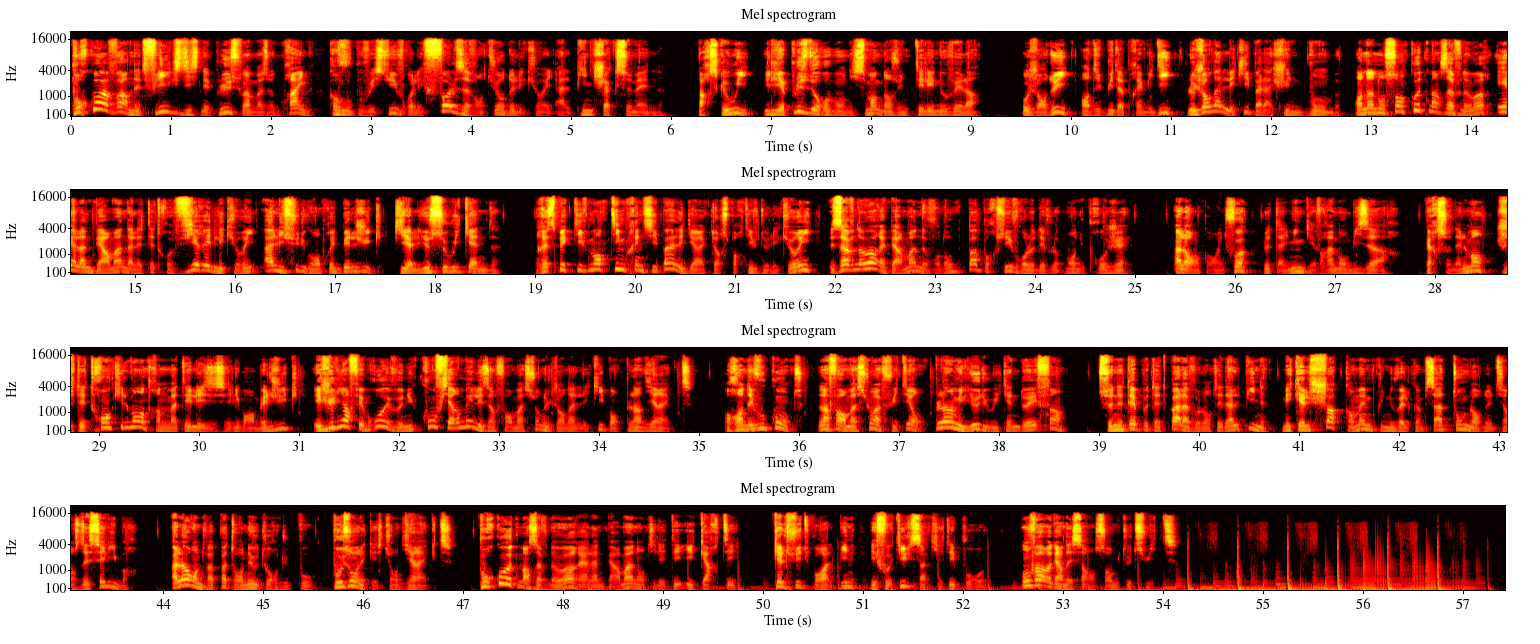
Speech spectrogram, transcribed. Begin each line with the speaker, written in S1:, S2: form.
S1: Pourquoi avoir Netflix, Disney ou Amazon Prime quand vous pouvez suivre les folles aventures de l'écurie alpine chaque semaine? Parce que oui, il y a plus de rebondissements que dans une telenovela. Aujourd'hui, en début d'après-midi, le journal L'équipe a lâché une bombe, en annonçant qu'Otmar Zavnauer et Alan Perman allaient être virés de l'écurie à l'issue du Grand Prix de Belgique, qui a lieu ce week-end. Respectivement team principal et directeur sportif de l'écurie, Zavnauer et Perman ne vont donc pas poursuivre le développement du projet. Alors encore une fois, le timing est vraiment bizarre. Personnellement, j'étais tranquillement en train de mater les essais libres en Belgique, et Julien Febro est venu confirmer les informations du journal L'équipe en plein direct. Rendez-vous compte, l'information a fuité en plein milieu du week-end de F1. Ce n'était peut-être pas la volonté d'Alpine, mais quel choc quand même qu'une nouvelle comme ça tombe lors d'une séance d'essais libres. Alors on ne va pas tourner autour du pot, posons les questions directes. Pourquoi Otmar Zavnauer et Alan Perman ont-ils été écartés? Quelle suite pour Alpine et faut-il s'inquiéter pour eux? On va regarder ça ensemble tout de suite.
